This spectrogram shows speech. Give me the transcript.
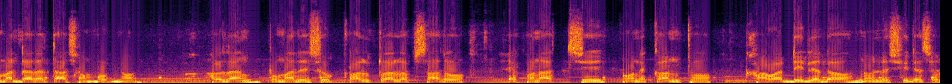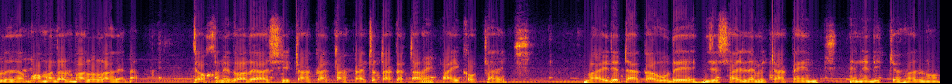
আমার দ্বারা তা সম্ভব নয়। সুতরাং তোমার এসব ফালতু আলাপ সারো এখন আসছি, অনেক কণ্ঠ খাবার দিলে দাও, নইলে সিটে চলে যাও আমার আর ভালো লাগে না। যখনই ঘরে আসি, টাকা টাকা। এত টাকাটা আমি পাই কোথায়? বাইরে টাকা উড়ে যে চাইলে আমি টাকা এনে- দিতে পারব।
